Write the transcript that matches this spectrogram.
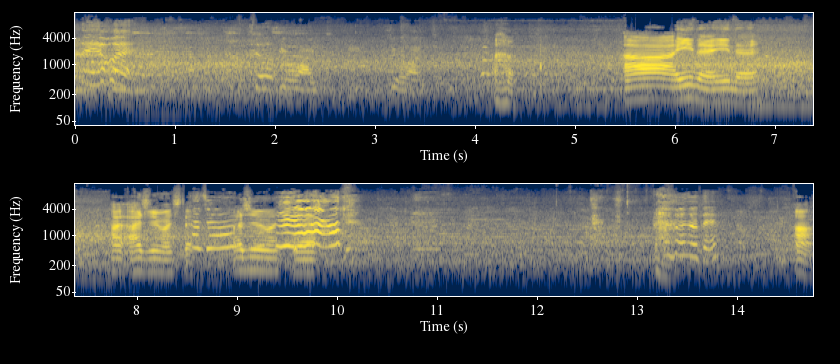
ってやばい。ああいいねいいね。は初めまして。初めまして。あ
